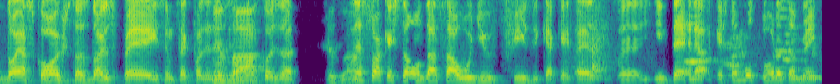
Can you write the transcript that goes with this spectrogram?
dói as costas, dói os pés, você não consegue fazer Exato. coisa. Exato. Não é só a questão da saúde física é, é, interna, a questão motora também.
